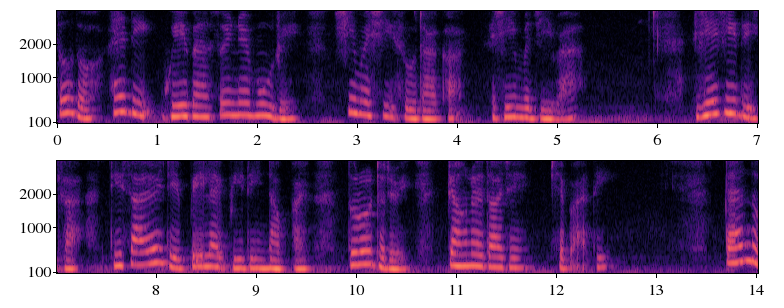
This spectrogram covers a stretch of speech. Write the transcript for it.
သို့တော့အဲ့ဒီဝေဖန်ဆွေးနွေးမှုတွေရှိမရှိဆိုတာကအရေးမကြီးပါအရေးကြီးသည်က ဒီစာရွက်တွေပေးလိုက်ပြီးသည့်နောက်ပိုင်းသူတို့တွေပြောင်းလဲသွားခြင်းဖြစ်ပါသည်တန်းသူ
